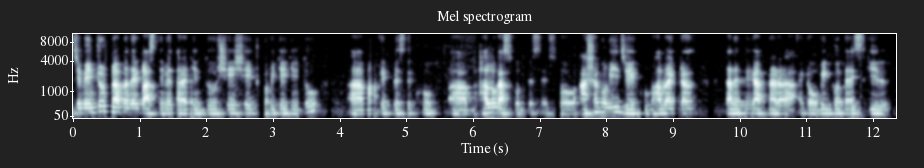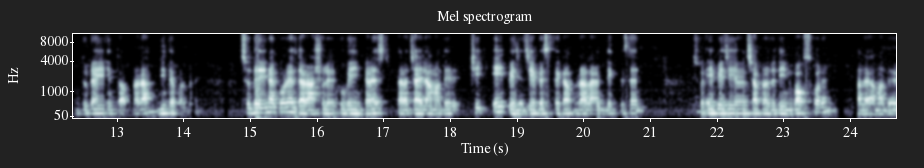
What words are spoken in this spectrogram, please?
যে মেন্টর আপনাদের ক্লাস নেবে, তারা কিন্তু সেই সেই টপিকে কিন্তু মার্কেট প্লেসে খুব ভালো কাজ করতেছে। তো আশা করি যে খুব ভালো একটা তাদের থেকে আপনারা একটা অভিজ্ঞতা স্কিল দুটাই কিন্তু আপনারা নিতে পারবেন। সো দেরি না করে যারা আসলে খুবই ইন্টারেস্ট তারা চাইলে আমাদের ঠিক এই পেজে যে পেজ থেকে আপনারা লাইভ দেখতেছেন সো এই পেজে হচ্ছে আপনারা যদি ইনবক্স করেন, তাহলে আমাদের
